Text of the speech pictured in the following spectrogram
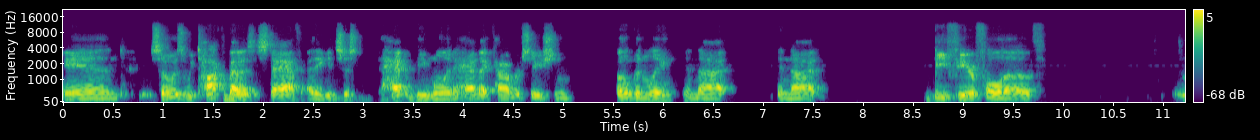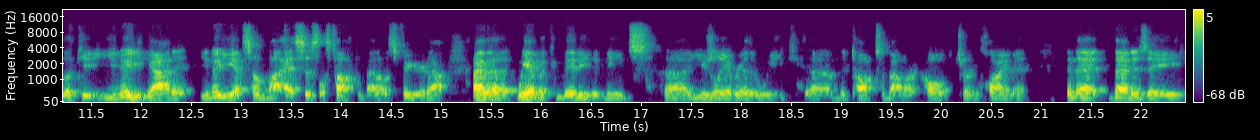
And so, as we talk about as a staff, I think it's just ha- being willing to have that conversation openly and not and not be fearful of look, you, you know you got it. You know you got some biases. Let's talk about it. Let's figure it out. I have a we have a committee that meets uh, usually every other week uh, that talks about our culture and climate, and that that is a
